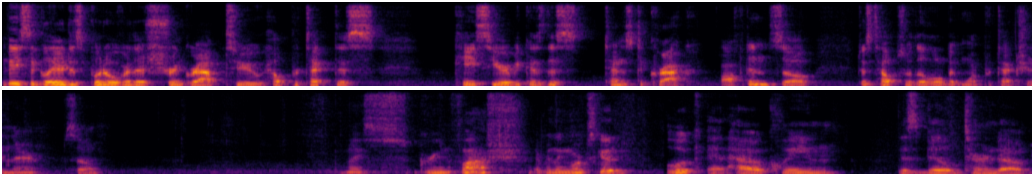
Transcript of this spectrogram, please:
Basically, I just put over this shrink wrap to help protect this case here because this tends to crack often. So just helps with a little bit more protection there. So nice green flash. Everything works good. Look at how clean this build turned out.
